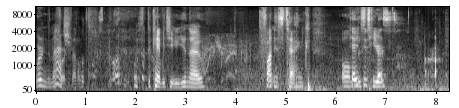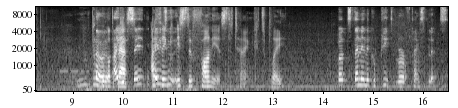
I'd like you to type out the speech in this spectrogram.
We're in the match battle with the KV2. You know, the funniest tank on KV2 this tier. Mm, No, not the I would best. say the I KV2 think is it's the funniest tank to play. But then in the complete World of Tanks Blitz,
